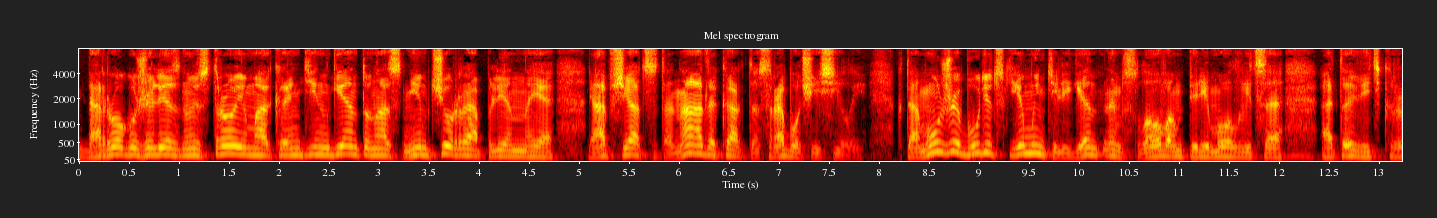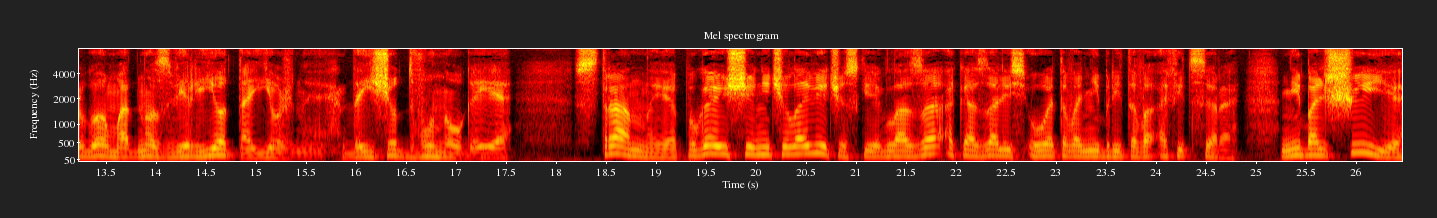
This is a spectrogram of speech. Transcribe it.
Дорогу железную строим, а контингент у нас немчура пленная. Общаться-то надо как-то с рабочей силой. К тому же будет с кем интеллигентным словом перемолвиться, а то ведь кругом одно зверье таежное, да еще двуногое». Странные, пугающие нечеловеческие глаза оказались у этого небритого офицера. Небольшие,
